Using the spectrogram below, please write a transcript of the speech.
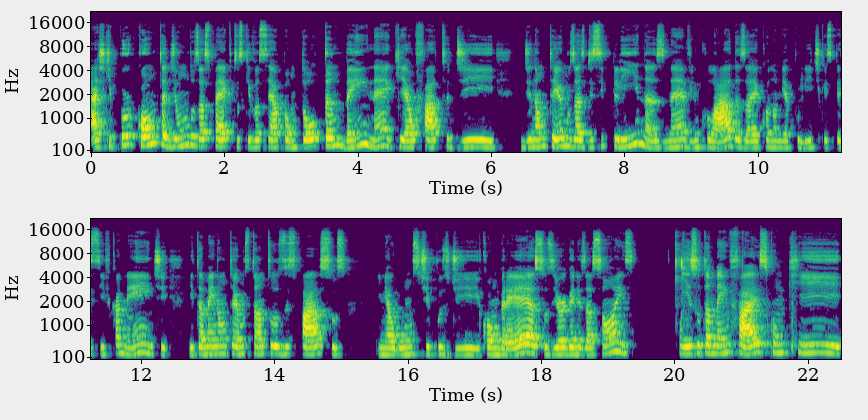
acho que por conta de um dos aspectos que você apontou também, né, que é o fato de de não termos as disciplinas né, vinculadas à economia política especificamente, e também não termos tantos espaços em alguns tipos de congressos e organizações, isso também faz com que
